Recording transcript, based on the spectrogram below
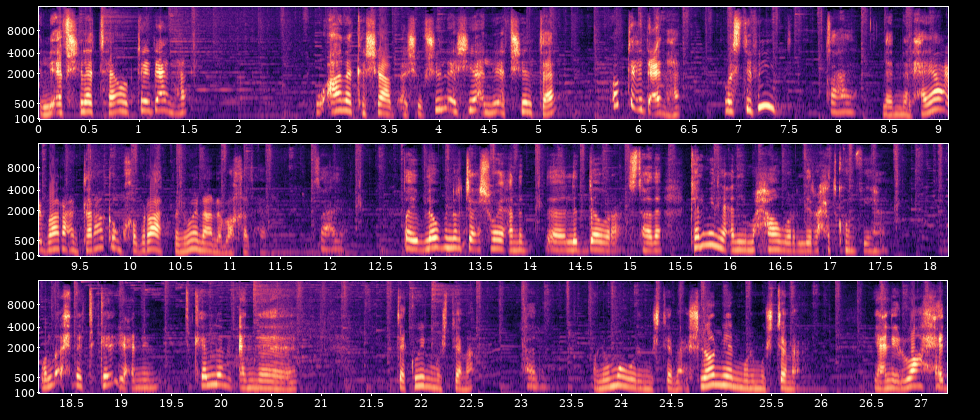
اللي أفشلتها وأبتعد عنها. وأنا كشاب أشوف شو الأشياء اللي أفشلتها وأبتعد عنها وأستفيد. صحيح. لأن الحياة عبارة عن تراكم خبرات من وين أنا باخذها. صحيح. طيب لو بنرجع شوي عن للدورة أستاذة كلميني عن المحاور اللي راح تكون فيها. والله إحنا تك... يعني نتكلم عن تكوين مجتمع. حلو. ونمو المجتمع. شلون ينمو المجتمع؟ يعني الواحد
